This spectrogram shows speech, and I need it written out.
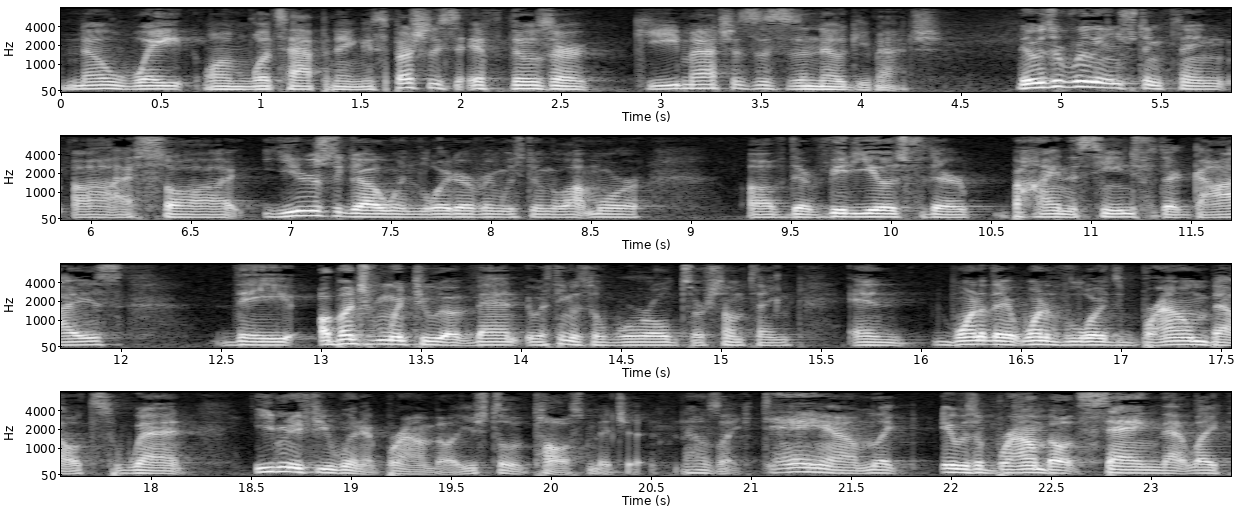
No weight on what's happening, especially if those are gi matches. This is a no gi match. There was a really interesting thing uh, I saw years ago when Lloyd Irvin was doing a lot more of their videos for their behind the scenes for their guys. They a bunch of them went to an event. I think it was the Worlds or something, and one of their one of Lloyd's brown belts went. Even if you win at brown belt, you're still the tallest midget. And I was like, damn! Like it was a brown belt saying that. Like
